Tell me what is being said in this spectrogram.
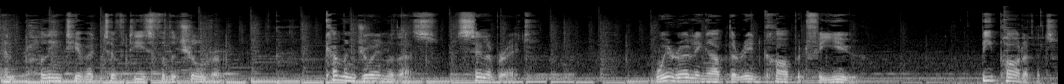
and plenty of activities for the children. Come and join with us. Celebrate. We're rolling out the red carpet for you. Be part of it.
